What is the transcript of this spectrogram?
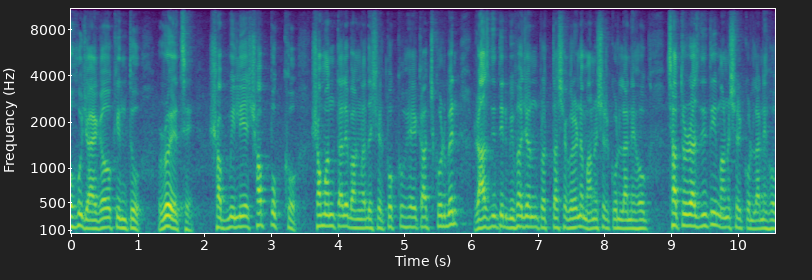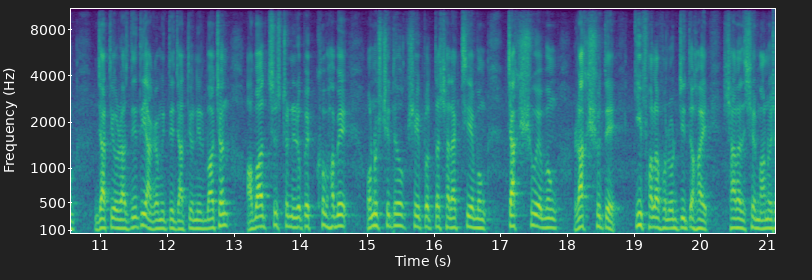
বহু জায়গাও কিন্তু রয়েছে। সব মিলিয়ে সব পক্ষ সমানতালে বাংলাদেশের পক্ষ হয়ে কাজ করবেন। রাজনীতির বিভাজন প্রত্যাশা করে না, মানুষের কল্যাণে হোক, ছাত্র রাজনীতি মানুষের কল্যাণে হোক, জাতীয় রাজনীতি, আগামীতে জাতীয় নির্বাচন, অবাধ, সুষ্ঠু, নিরপেক্ষভাবে অনুষ্ঠিত হোক সেই প্রত্যাশা রাখছি এবং চাকসু এবং রাকসুতে কী ফলাফল অর্জিত হয় সারা দেশের মানুষ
